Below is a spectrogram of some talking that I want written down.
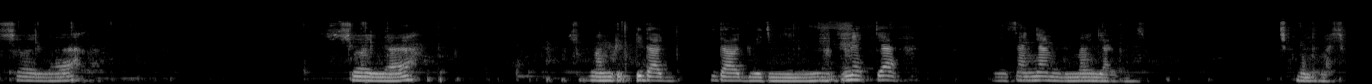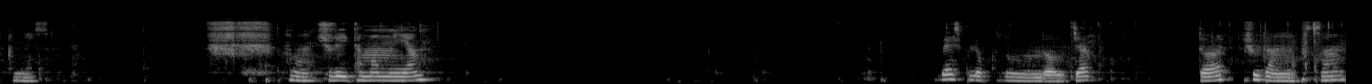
Şöyle. Şöyle. Şuradan bir, bir daha bir daha güvecim yenileyim. İnek gel. Ee, sen gelmedin ben geldim. Çıkmadı başka neyse. Hemen şurayı tamamlayayım. Beş blok uzunluğunda olacak. Dört. Şuradan yapsam.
